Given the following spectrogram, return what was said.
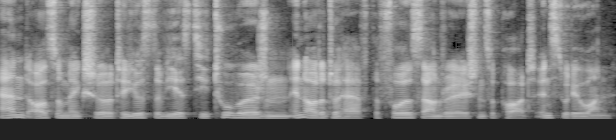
and also make sure to use the VST2 version in order to have the full sound variation support in Studio One.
